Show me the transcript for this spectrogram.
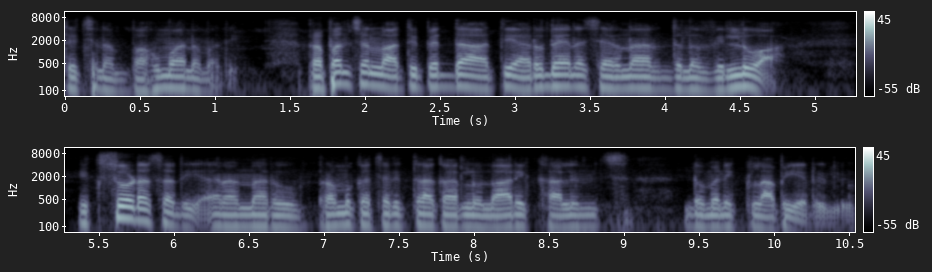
తెచ్చిన బహుమానం అది. ప్రపంచంలో అతిపెద్ద అతి అరుదైన శరణార్థుల వెల్లువ ఎక్సోడస్ అది అని అన్నారు ప్రముఖ చరిత్రకారులు లారీ కాలిన్స్ డొమినిక్ లాపియరీలు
